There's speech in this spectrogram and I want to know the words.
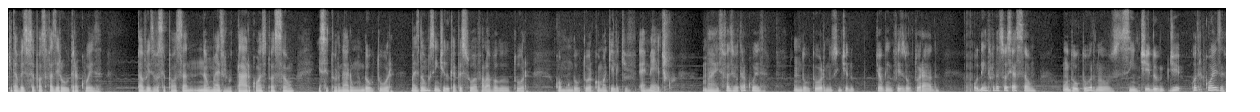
que talvez você possa fazer outra coisa. Talvez você possa não mais lutar com a situação e se tornar um doutor, mas não no sentido que a pessoa falava doutor, como um doutor como aquele que é médico, mas fazer outra coisa. Um doutor no sentido de alguém que fez doutorado, ou dentro da associação, um doutor no sentido de outra coisa.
